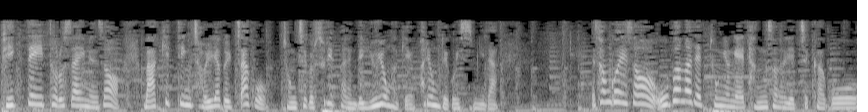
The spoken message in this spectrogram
빅데이터로 쌓이면서 마케팅 전략을 짜고 정책을 수립하는데 유용하게 활용되고 있습니다. 선거에서 오바마 대통령의 당선을 예측하고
